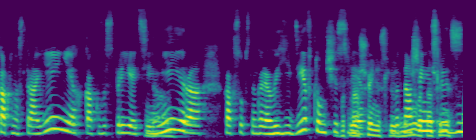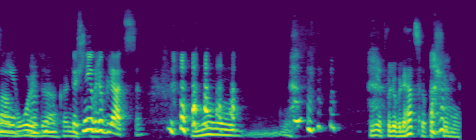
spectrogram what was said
как в настроениях, как в восприятии Да. мира, как, собственно говоря, в еде в том В числе, отношении с людьми, в отношении, с с людьми, собой, да, Мгм. конечно. то есть не влюбляться. Ну, нет, влюбляться почему?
